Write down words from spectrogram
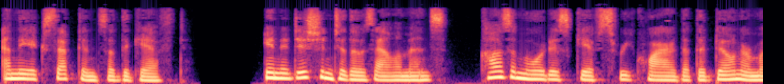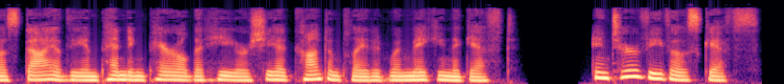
and the acceptance of the gift. In addition to those elements, causa mortis gifts require that the donor must die of the impending peril that he or she had contemplated when making the gift. Inter vivos gifts.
